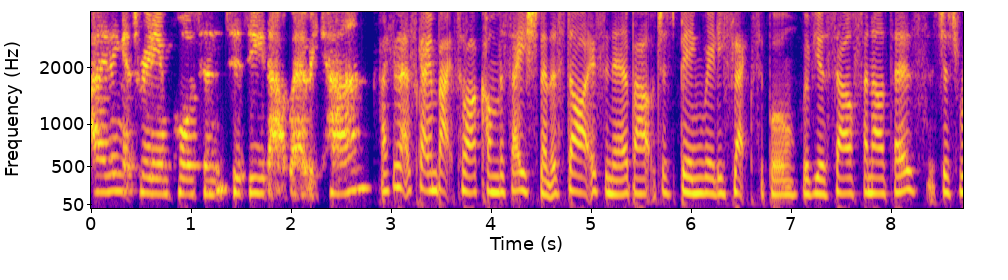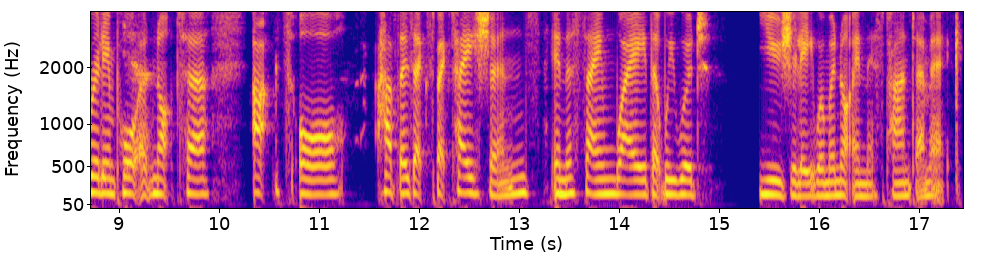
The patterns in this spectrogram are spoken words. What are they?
I think it's really important to do that where we can. I think that's going back to our conversation at the start, isn't it? About just being really flexible with yourself and others. It's just really important yeah. not to act or have those expectations in the same way that we would usually when we're not in this pandemic.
